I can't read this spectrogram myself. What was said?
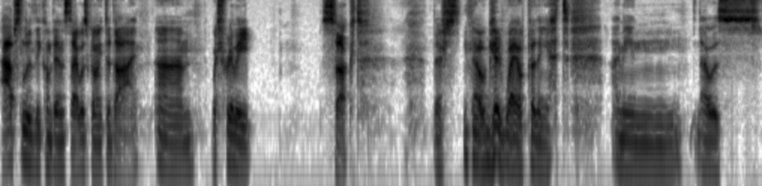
absolutely convinced I was going to die, um, which really sucked. There's no good way of putting it. I mean, that was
